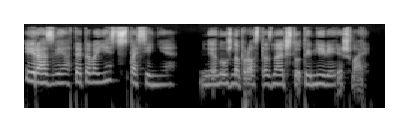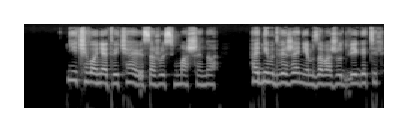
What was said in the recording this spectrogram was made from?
И разве от этого есть спасение? Мне нужно просто знать, что ты мне веришь, Варь. Ничего не отвечаю и сажусь в машину. Одним движением завожу двигатель,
